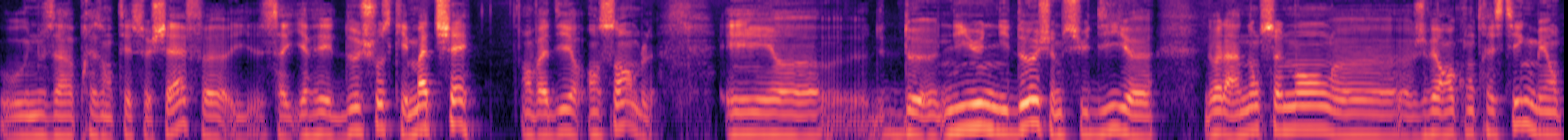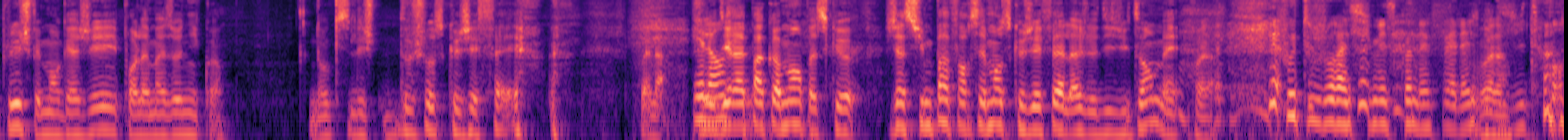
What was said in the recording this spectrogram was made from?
où il nous a présenté ce chef, il y avait deux choses qui matchaient, on va dire, ensemble. Et euh, ni une ni deux, je me suis dit, euh, voilà, non seulement euh, je vais rencontrer Sting, mais en plus je vais m'engager pour l'Amazonie, quoi. Donc c'est les deux choses que j'ai fait. voilà. Je ne dirai pas comment parce que j'assume pas forcément ce que j'ai fait à l'âge de 18 ans, mais voilà. Il faut toujours assumer ce qu'on a fait à l'âge Voilà. de 18 ans.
